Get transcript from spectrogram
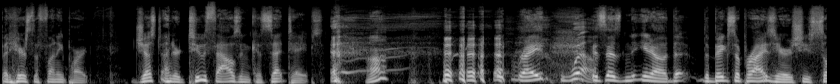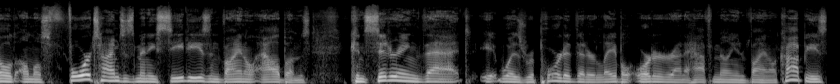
But here's the funny part just under 2,000 cassette tapes. Huh? right? Well- it says, you know, the, the big surprise here is she sold almost four times as many CDs and vinyl albums, considering that it was reported that her label ordered around a half a million vinyl copies.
